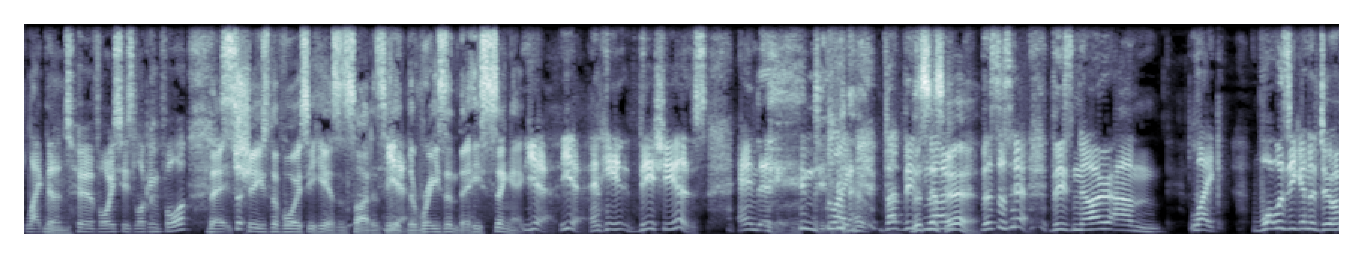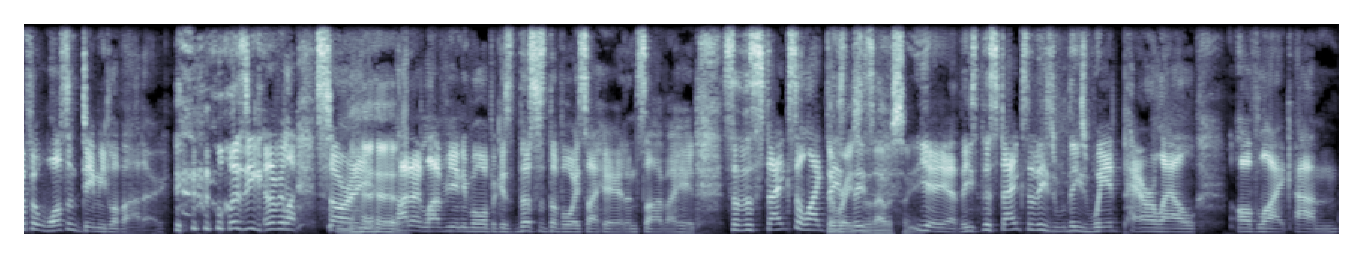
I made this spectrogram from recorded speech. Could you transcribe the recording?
like that it's her voice he's looking for. That So- she's the voice he hears inside his head. Yeah. The reason that he's singing. yeah, yeah, and he there she is, and, and like, but there's This no, is her. this is her. There's no um, like, what was he gonna do if it wasn't Demi Lovato? was he gonna be like, sorry, I don't love you anymore because this is the voice I heard inside my head? So the stakes are like The these, reason these- that I was singing. Yeah, yeah. These the stakes are these these weird parallel of like, um,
